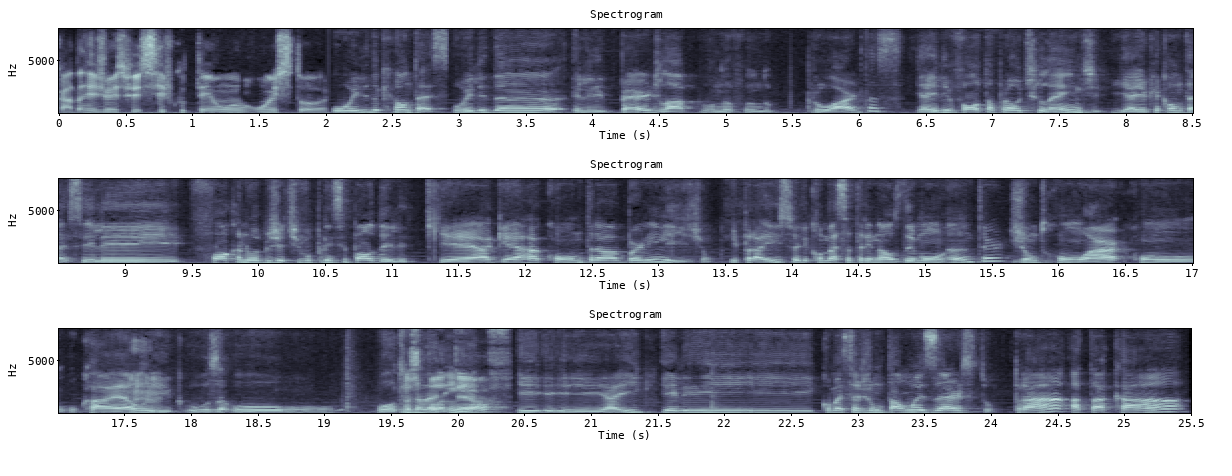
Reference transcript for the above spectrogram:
Cada região específica tem um, uma história. O Illidan, o que acontece? O Illidan, ele perde lá no fundo pro Arthas, e aí ele volta pra Outland, e aí o que acontece? Ele foca no objetivo principal dele, que é a guerra contra Burning Legion. E pra isso ele começa a treinar os Demon Hunter, junto com o, Ar, com o Kael Uhum. e os- o, o outro galerinha. Elf. E, e aí ele começa a juntar um exército pra atacar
